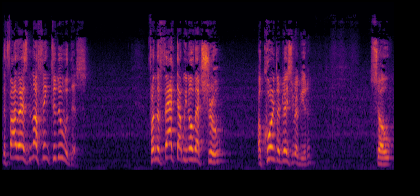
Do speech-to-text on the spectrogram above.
The father has nothing to do with this. From the fact that we know that's true, according to Rabbi Yehuda, so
